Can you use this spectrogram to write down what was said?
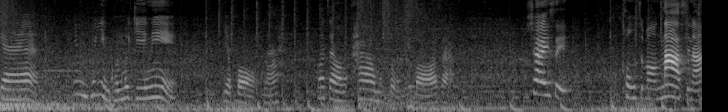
แก นี่มันผู้หญิงคนเมื่อกี้นี่ อย่าบอกนะ ว่าจะเอาข้าวมาส่งให้บอสอะ ใช่สิ คงจะมาเอาหน้าสินะ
